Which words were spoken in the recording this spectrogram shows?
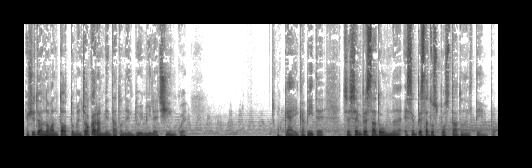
è uscito nel 98, ma il gioco era ambientato nel 2005. Ok, capite? C'è sempre stato un. è sempre stato spostato nel tempo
